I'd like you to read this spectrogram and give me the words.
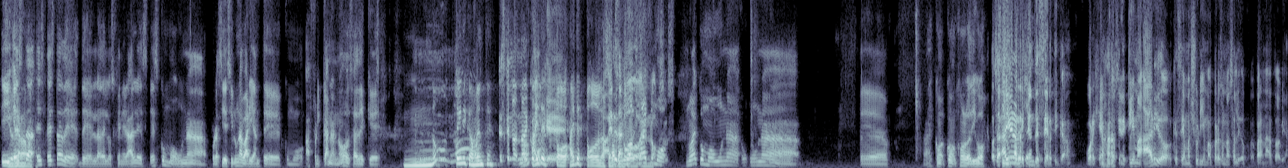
Y esta, es, esta de, de la de los generales es como una, por así decir, una variante como africana, ¿no? O sea, de que... No, No, técnicamente. Es que no, no ¿No? hay como Hay de que... todo, hay de todo en la Ajá, hay serie. de O sea, no- hay como-. No hay como una, una... eh, ay, ¿cómo, cómo- cómo lo digo? O sea, hay una región desértica, por ejemplo, así de clima árido que se llama Shurima, pero eso no ha salido para nada todavía.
